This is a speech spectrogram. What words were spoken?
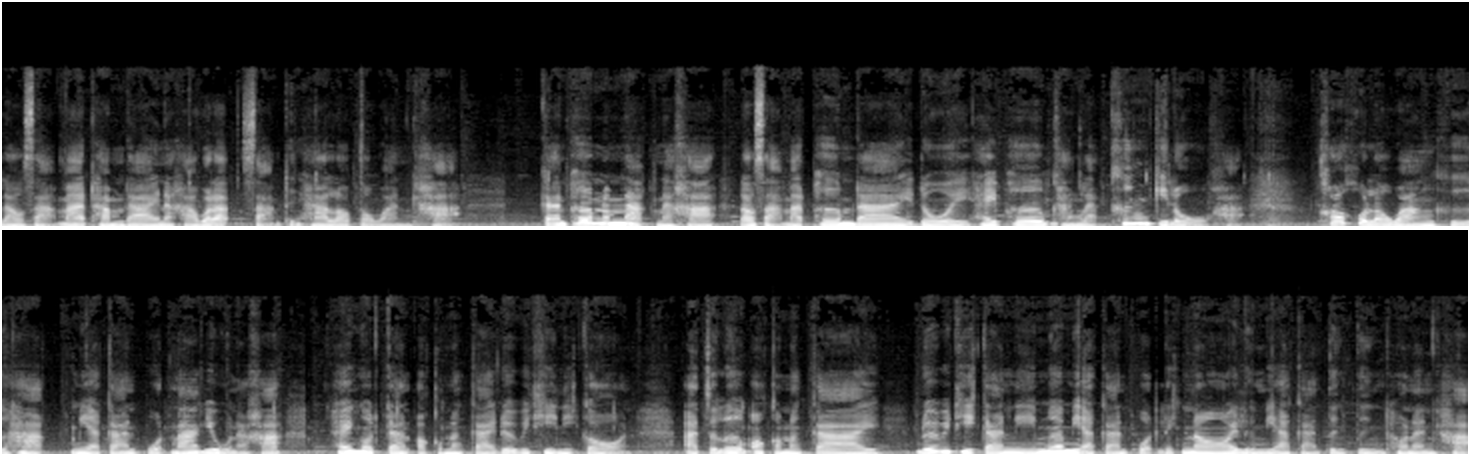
เราสามารถทำได้นะคะวันละ 3-5 รอบต่อวันค่ะ การเพิ่มน้ำหนักนะคะ เราสามารถเพิ่มได้โดยให้เพิ่มครั้งละครึ่งกิโลค่ะ ข้อควรระวังคือหากมีอาการปวดมากอยู่นะคะ ให้งดการออกกำลังกายด้วยวิธีนี้ก่อน อาจจะเริ่มออกกำลังกาย ด้วยวิธีการนี้เมื่อมีอาการปวดเล็กน้อย หรือมีอาการตึงๆ เท่านั้นค่ะ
